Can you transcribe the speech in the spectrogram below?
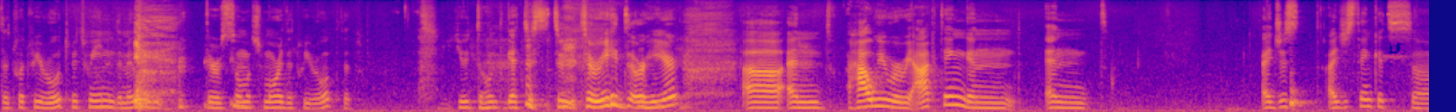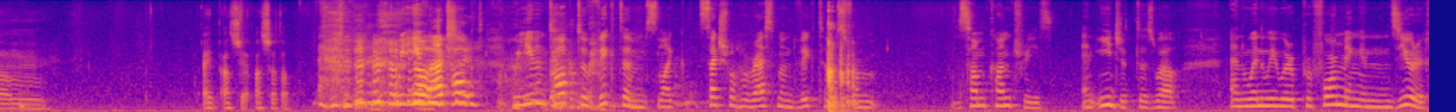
that what we wrote between in the middle. there's so much more that we wrote that you don't get to to, to read or hear, uh, and how we were reacting and and I just I just think it's. Um, I, I'll, sh- I'll shut up. we No, even actually- talked we even talked to victims like sexual harassment victims from some countries and Egypt as well and when we were performing in Zurich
